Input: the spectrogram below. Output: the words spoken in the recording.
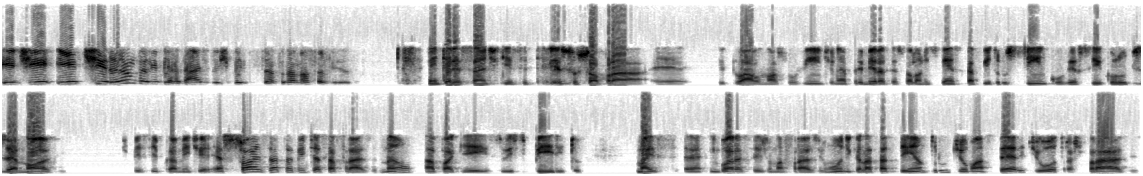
e de ir tirando a liberdade do Espírito Santo da nossa vida. É interessante que esse texto, só para é, situar o nosso ouvinte, né? 1 Tessalonicenses capítulo 5, versículo 19, especificamente, é só exatamente essa frase, não apagueis o espírito. Mas, é, embora seja uma frase única, ela está dentro de uma série de outras frases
